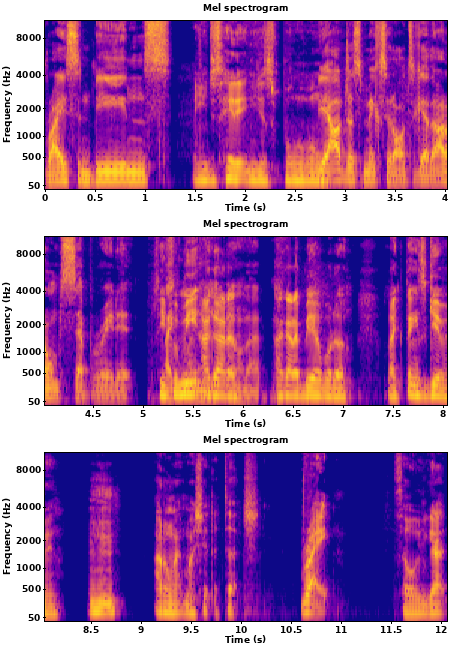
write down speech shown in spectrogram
rice and beans. And you just hit it and you just boom boom. Yeah, I'll just mix it all together. I don't separate it. See, like for me, I meat and all gotta. I gotta be able to like Thanksgiving. Mm-hmm. I don't like my shit to touch. Right. So you got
